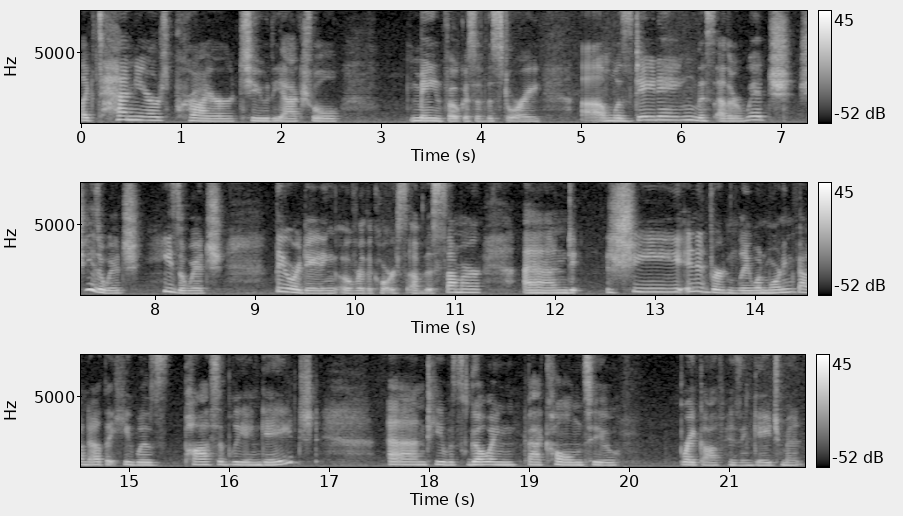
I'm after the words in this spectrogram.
like 10 years prior to the actual main focus of the story um, was dating this other witch. She's a witch, he's a witch. They were dating over the course of the summer and she inadvertently one morning found out that he was possibly engaged and he was going back home to break off his engagement.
